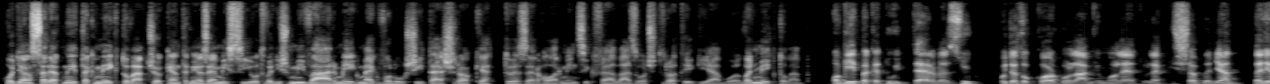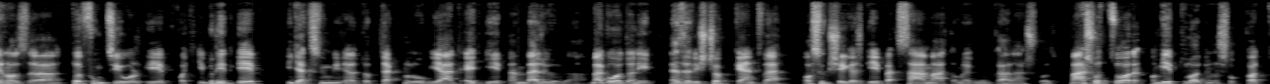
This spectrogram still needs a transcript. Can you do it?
Hogyan szeretnétek még tovább csökkenteni az emissziót, vagyis mi vár még megvalósításra a 2030-ig felvázolt stratégiából, vagy még tovább? A gépeket úgy tervezzük, hogy azok karbonlábnyoma lehető legkisebb legyen, legyen az több funkciós gép, vagy hibrid gép, igyekszünk minél több technológiát egy gépen belül megoldani, ezzel is csökkentve a szükséges gépek számát a megmunkáláshoz. Másodszor a géptulajdonosokat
